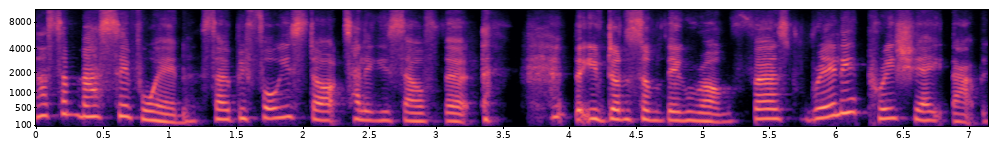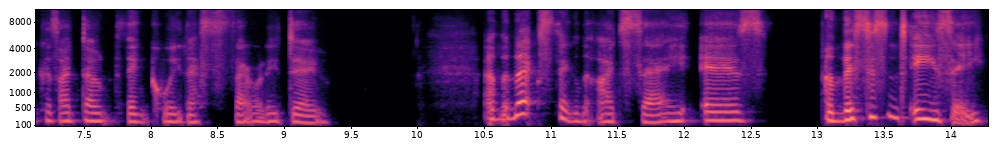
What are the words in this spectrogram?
That's a massive win. So before you start telling yourself that that you've done something wrong, first really appreciate that because I don't think we necessarily do. And the next thing that I'd say is and this isn't easy,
